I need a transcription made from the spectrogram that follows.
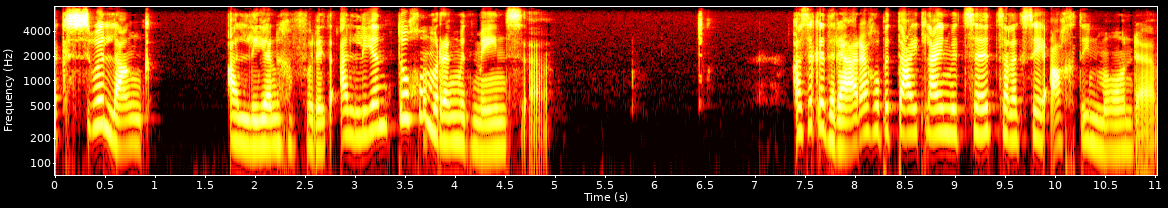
ek so lank alleen gevoel het, alleen tog omring met mense. As ek dit regtig op 'n tydlyn moet sit, sal ek sê 18 maande.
